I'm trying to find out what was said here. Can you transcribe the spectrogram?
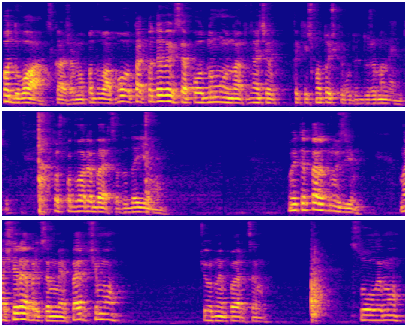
по два, скажімо, по два. Бо так подивився по одному, на- наче такі шматочки будуть дуже маленькі. Тож по два реберця додаємо. Ну і тепер, друзі, наші реберця ми перчимо чорним перцем, солимо.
